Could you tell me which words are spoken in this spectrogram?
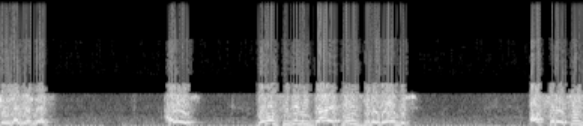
şöyle derler. Hayır, durum sizin iddia ettiğiniz gibi değildir. Aksine siz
